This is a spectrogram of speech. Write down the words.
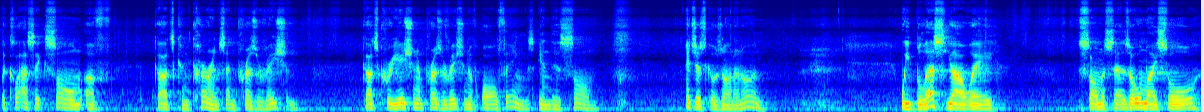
the classic psalm of God's concurrence and preservation. God's creation and preservation of all things in this psalm. It just goes on and on. We bless Yahweh, the psalmist says, O my soul.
